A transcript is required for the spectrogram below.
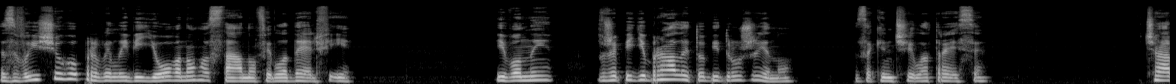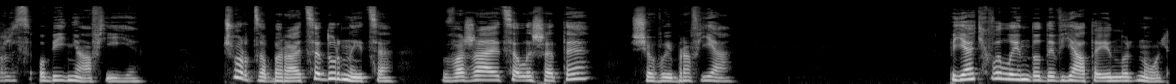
з вищого привілейованого стану Філадельфії. І вони вже підібрали тобі дружину, закінчила Трейсі. Чарльз обійняв її. Чорт забирай, це дурниця. Вважається лише те, що вибрав я. П'ять хвилин до 9.00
